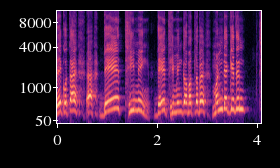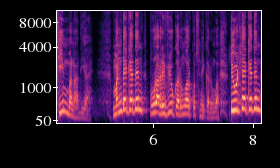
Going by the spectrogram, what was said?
एक होता है डे थीमिंग डे थीमिंग का मतलब है मंडे के दिन थीम बना दिया है। मंडे के दिन पूरा रिव्यू करूँगा और कुछ नहीं करूँगा। ट्यूजडे के दिन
